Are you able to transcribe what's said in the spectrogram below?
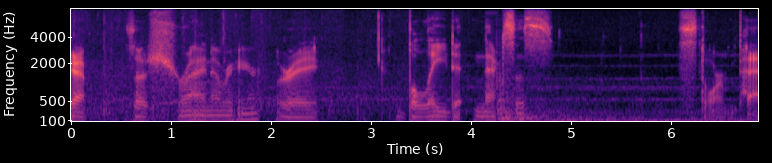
Okay. There's a shrine over here, or a Blade Nexus. Storm Pass.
